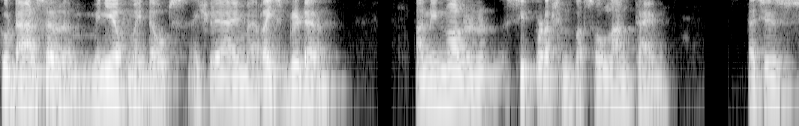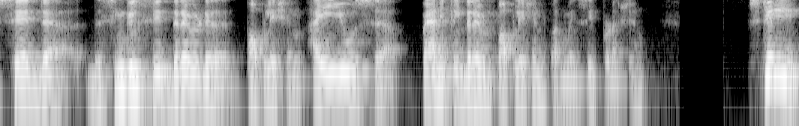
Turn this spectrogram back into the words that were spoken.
could answer many of my doubts. Actually, I am a rice breeder and involved in seed production for so long time. As you said, uh, the single seed derived population, I use uh, panicle derived population for my seed production. Still,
